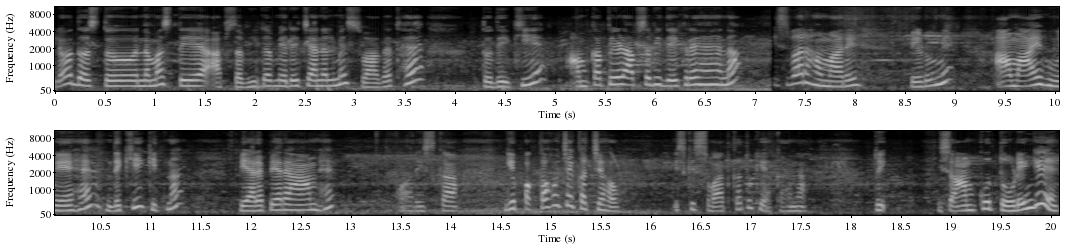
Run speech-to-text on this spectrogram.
हेलो दोस्तों, नमस्ते। आप सभी का मेरे चैनल में स्वागत है। तो देखिए, आम का पेड़ आप सभी देख रहे हैं ना? इस बार हमारे पेड़ों में आम आए हुए हैं। देखिए, कितना प्यारा प्यारा आम है। और इसका, ये पक्का हो चाहे कच्चा हो, इसके स्वाद का तो क्या कहना? तो इस आम को तोड़ेंगे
